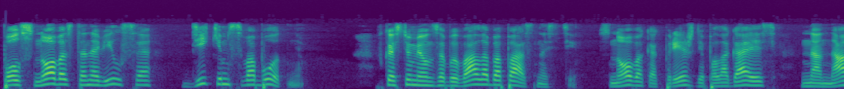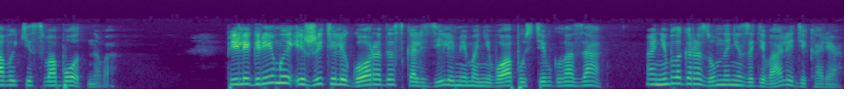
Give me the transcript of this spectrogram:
Пол снова становился диким свободным. В костюме он забывал об опасности, снова, как прежде, полагаясь на навыки свободного. Пилигримы и жители города скользили мимо него, опустив глаза – они благоразумно не задевали дикаря.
